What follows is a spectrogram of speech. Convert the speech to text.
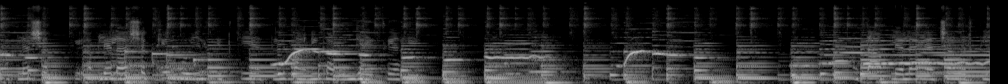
आपल्या शक्य आपल्याला शक्य होईल तितके यातले पाणी काढून घ्यायचे आहे. आता आपल्याला याच्यावरती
